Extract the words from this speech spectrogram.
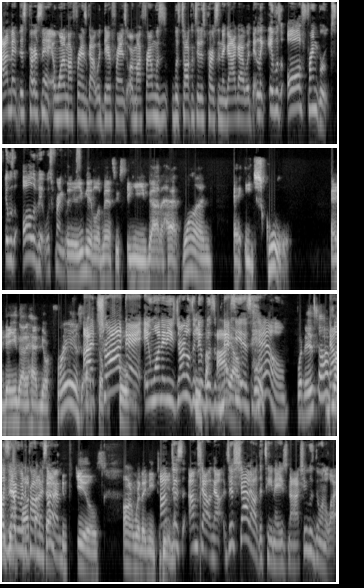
I met this person and one of my friends got with their friends, or my friend was was talking to this person, the guy got with their, like it was all friend groups. It was all of it was friend Yeah, groups. you get a little messy. See, you gotta have one at each school, and then you gotta have your friends. At I tried schools. that in one of these journals and Keep it was messy as hell. But it sounds That like was exactly what the said. multitasking skills aren't where they need to be. I'm now. just I'm shouting out. Just shout out to teenage Nah. She was doing a lot.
